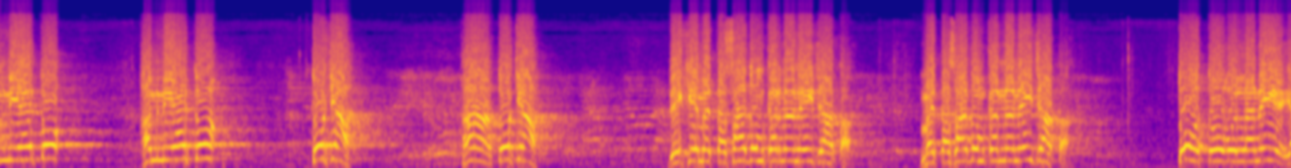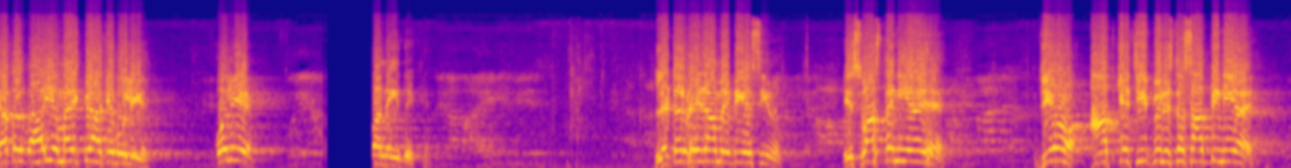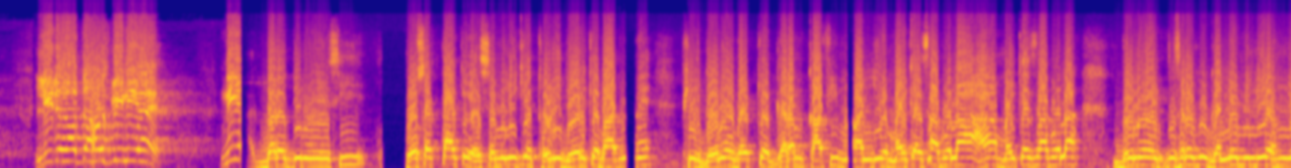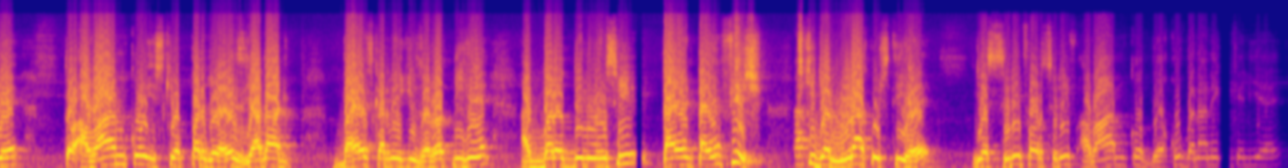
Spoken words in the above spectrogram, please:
हम नहीं आए तो? हम नहीं आए तो? तो क्या? हाँ तो क्या? देखिए, मैं तसादुम करना नहीं चाहता। मैं तसादुम करना नहीं चाहता। तो तो बोलना नहीं है। या तो आइए माइक पे आके बोलिए। बोलिए। नहीं देखे। लेटर भेजा मैं डीएससी में। इस वास्ते नहीं आए हैं। जियो, आपके चीफ मिनिस्टर साहब भी नहीं आए। लीडर ऑफ़ द हाउस भी नहीं आए। नहीं अकबरुद्दीन ओवैसी हो सकता है कि असेंबली के थोड़ी देर के बाद में फिर दोनों बैठ के गर्म काफ़ी मान लिए। मैं कैसा बोला हाँ मैं कैसा बोला, दोनों एक दूसरे को गले मिल लिए होंगे। तो अवाम को इसके ऊपर जो है, ज़्यादा बहस करने की ज़रूरत नहीं है। Akbaruddin Owaisi time time fish. की जो नूरा कुश्ती है यह सिर्फ़ और सिर्फ़ अवाम को बेवकूफ़ बनाने के लिए है।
